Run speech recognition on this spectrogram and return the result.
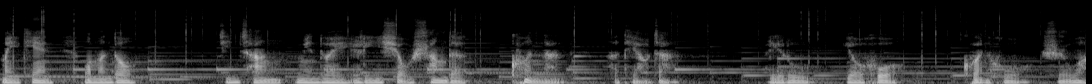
每天，我们都经常面对灵修上的困难和挑战，例如诱惑。困惑、失望、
